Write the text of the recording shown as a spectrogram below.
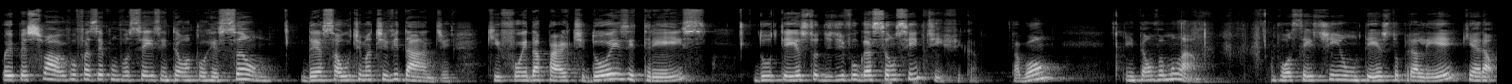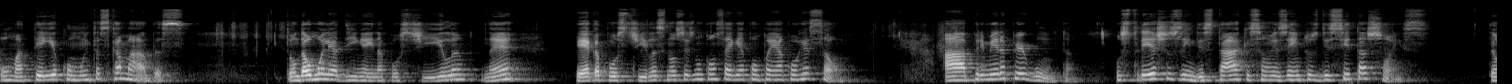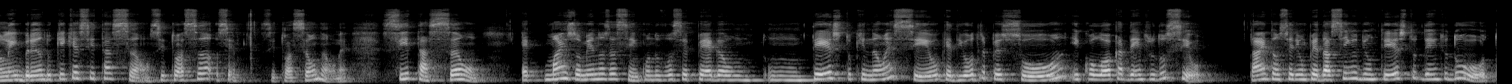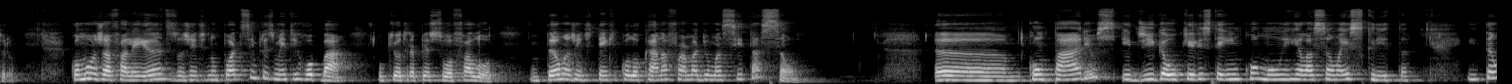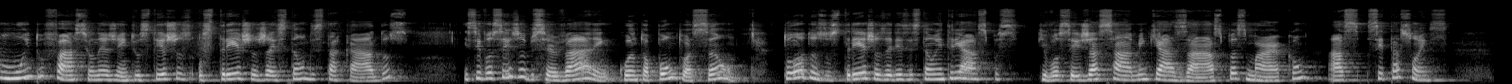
Oi, pessoal, eu vou fazer com vocês então a correção dessa última atividade, que foi da parte 2 e 3 do texto de divulgação científica, tá bom? Então vamos lá. Vocês tinham um texto para ler que era uma teia com muitas camadas. Então dá uma olhadinha aí na apostila, né? Pega a apostila, senão vocês não conseguem acompanhar a correção. A primeira pergunta: os trechos em destaque são exemplos de citações. Então, lembrando o que é citação? Situação, situação não, né? Citação é mais ou menos assim, quando você pega um, um texto que não é seu, que é de outra pessoa, e coloca dentro do seu. Tá? Então, seria um pedacinho de um texto dentro do outro. Como eu já falei antes, a gente não pode simplesmente roubar o que outra pessoa falou. Então, a gente tem que colocar na forma de uma citação. Uh, compare-os e diga o que eles têm em comum em relação à escrita. Então, muito fácil, né, gente? Os trechos, os trechos já estão destacados. E se vocês observarem quanto à pontuação, todos os trechos eles estão entre aspas, que vocês já sabem que as aspas marcam as citações,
